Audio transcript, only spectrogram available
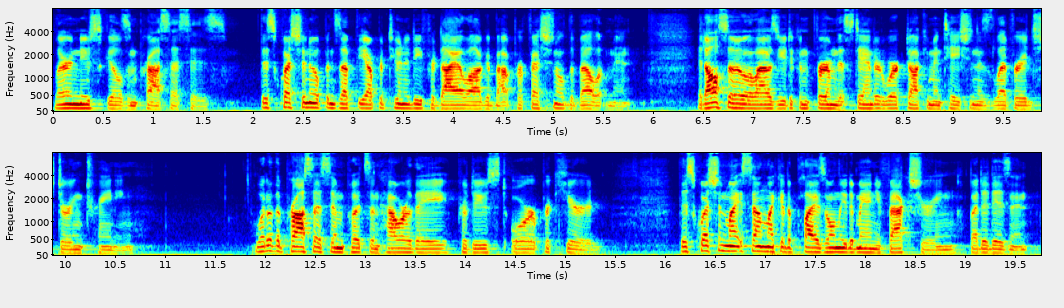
learn new skills and processes. This question opens up the opportunity for dialogue about professional development. It also allows you to confirm that standard work documentation is leveraged during training. What are the process inputs and how are they produced or procured? This question might sound like it applies only to manufacturing, but it isn't.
